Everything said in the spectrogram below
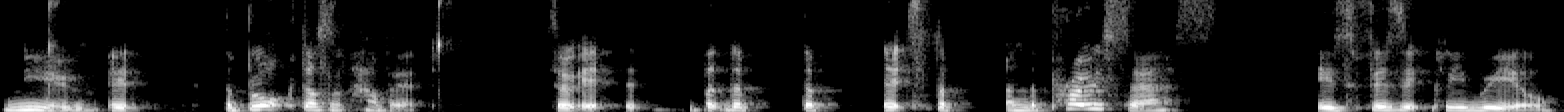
new. It the block doesn't have it. So it but the the it's the and the process is physically real.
